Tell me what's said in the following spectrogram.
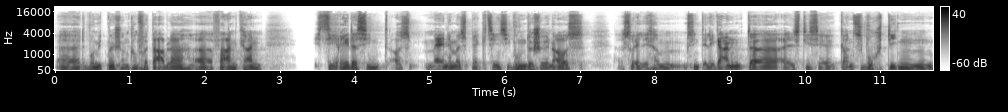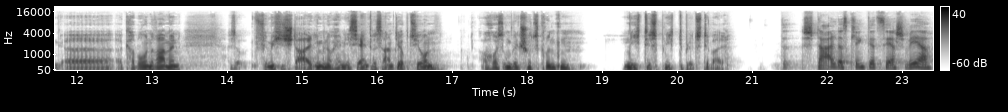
äh, womit man schon komfortabler fahren kann. Die Räder sind aus meinem Aspekt sehen sie wunderschön aus. So haben, sind eleganter als diese ganz wuchtigen äh, Carbonrahmen. Also für mich ist Stahl immer noch eine sehr interessante Option, auch aus Umweltschutzgründen nicht, das, nicht die blödste Wahl. Stahl, das klingt jetzt sehr schwer.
